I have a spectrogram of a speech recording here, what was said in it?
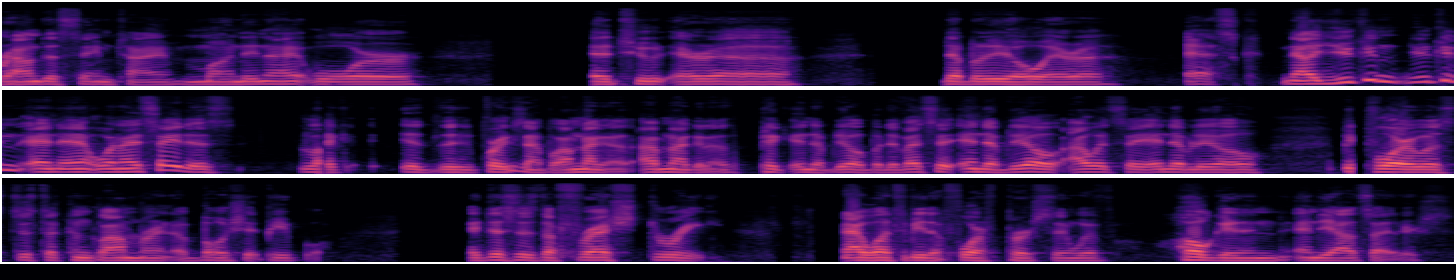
around the same time? Monday Night War, Attitude Era, WO Era esque. Now you can you can and, and when I say this, like it, for example, I'm not gonna I'm not gonna pick NWO, but if I say NWO, I would say NWO before it was just a conglomerate of bullshit people. Like this is the fresh three. I want to be the fourth person with Hogan and the Outsiders.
